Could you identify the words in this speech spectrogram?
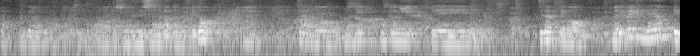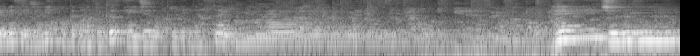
バックグラウンドがあったっていうとはね私も全然知らなかったんですけど、はい、じゃああのまあね本当に、えー、辛くても乗り越えるんだよっていうメッセージをね持ったこの曲「ヘイジュード」聴いてください。Hey Jude,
